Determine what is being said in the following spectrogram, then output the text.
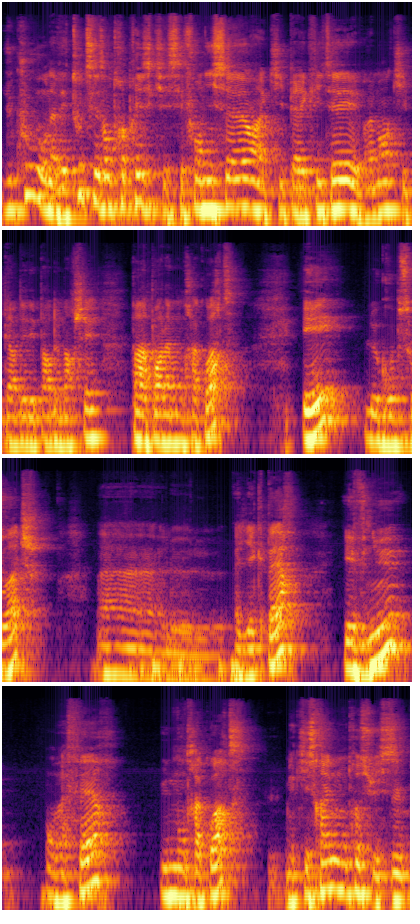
du coup, on avait toutes ces entreprises, qui, ces fournisseurs qui périclitaient, vraiment qui perdaient des parts de marché par rapport à la montre à quartz. Et le groupe Swatch, euh, le, le est venu, on va faire une montre à quartz, mais qui sera une montre suisse. Mm.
